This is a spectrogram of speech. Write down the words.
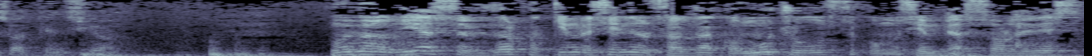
Su atención. Muy buenos días, servidor Joaquín Recién nos saluda con mucho gusto, como siempre a sus órdenes.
